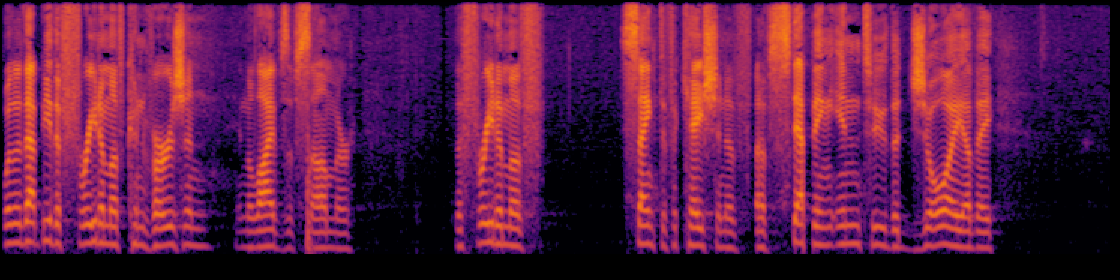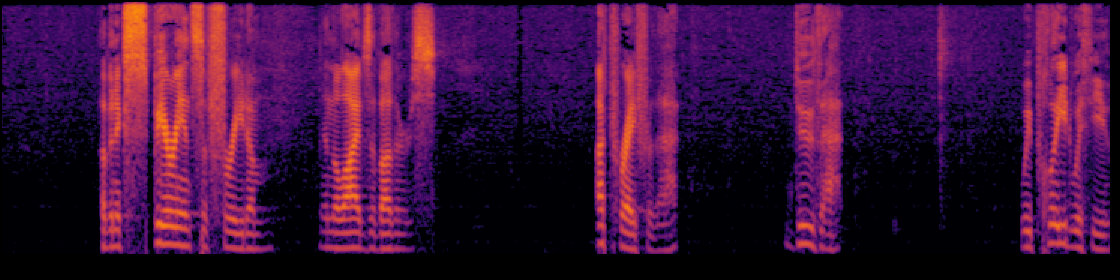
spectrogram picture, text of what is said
whether that be the freedom of conversion in the lives of some, or the freedom of sanctification, of, of stepping into the joy of, a, of an experience of freedom in the lives of others. I pray for that. Do that. We plead with you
